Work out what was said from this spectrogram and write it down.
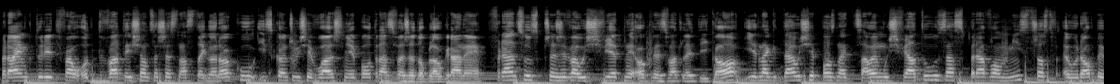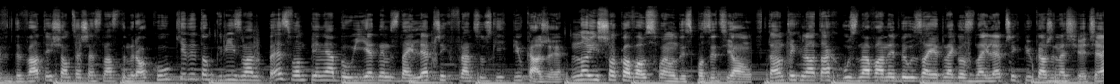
Prime, który trwał od 2016 roku i skończył się właśnie po transferze do Blaugrany. Francuz przeżywał świetny okres w Atletico, jednak dał się poznać całemu światu za sprawą Mistrzostw Europy w 2016 roku, kiedy to Griezmann bez wątpienia był jednym z najlepszych francuskich piłkarzy. No i szokował swoją dyspozycją. W tamtych latach uznawany był za jednego z najlepszych piłkarzy na świecie,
